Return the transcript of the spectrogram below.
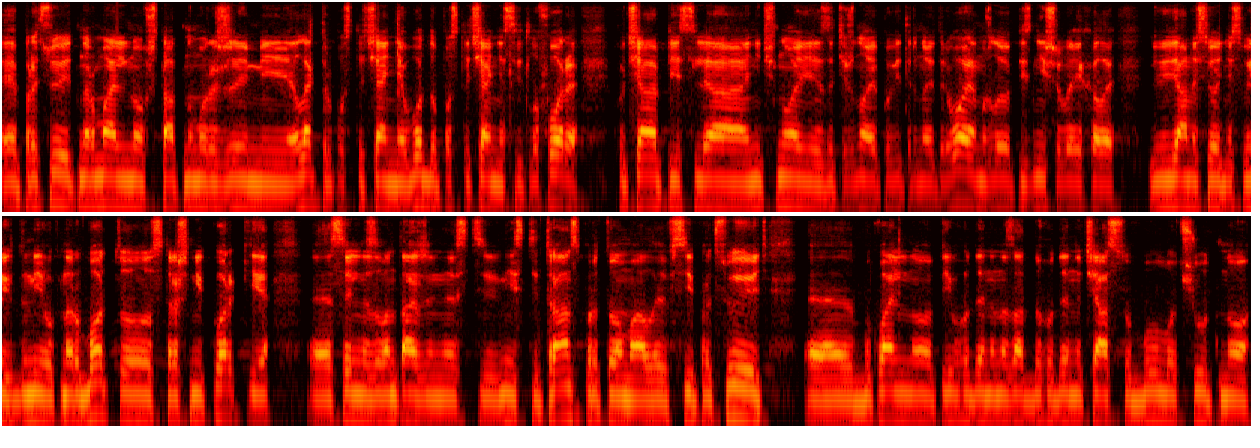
Е, Працюють нормально в штатному режимі електропостачання, водопостачання, світлофори. Хоча після нічної затяжної повітряної тривоги, можливо, пізніше виїхали львів'яни сьогодні своїх домівок на роботу. Страшні корки, е, сильне завантаженість в місті транспортом, але всі працюють. Е, Буквально півгодини назад до години часу було чутно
